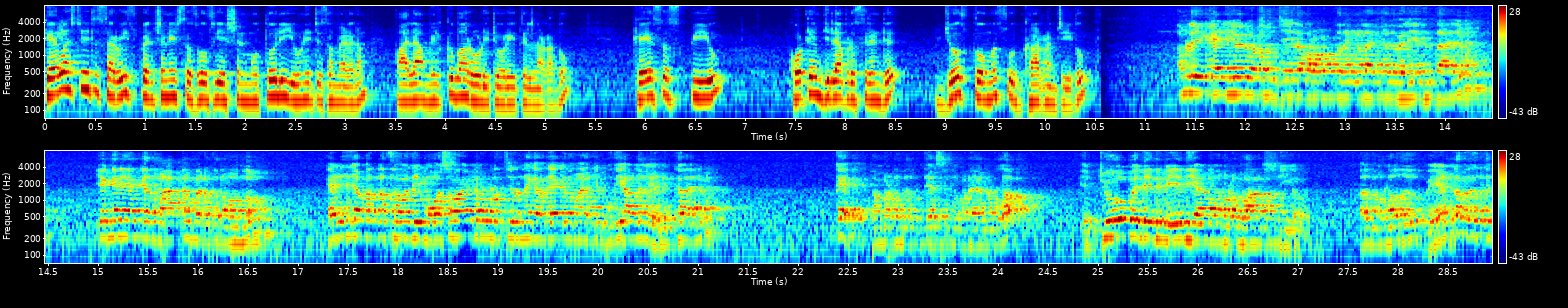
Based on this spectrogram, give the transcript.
Kerala state service pensioners association Mutholi unit സമ്മേളനം പാലാ മിൽക്ക് ബാർ ഓഡിറ്റോറിയത്തിൽ നടന്നു. K S S P U Kottayam ജില്ലാ പ്രസിഡന്റ് ജോസ് തോമസ് ഉദ്ഘാടനം ചെയ്തു. നമ്മൾ ഈ കഴിഞ്ഞ ഒരു വർഷം ചെയ്ത പ്രവർത്തനങ്ങളൊക്കെ അത് വിലയിരുത്താനും എങ്ങനെയൊക്കെ അത് മാറ്റം വരുത്തണമെന്നും കഴിഞ്ഞ ഭരണസമിതി മോശമായിട്ട് പ്രവർത്തിച്ചിട്ടുണ്ടെങ്കിൽ അവരെയൊക്കെ മാറ്റി പുതിയ ആളുകൾ എടുക്കാനും ഒക്കെ നമ്മുടെ നിർദ്ദേശങ്ങൾ പറയാനുള്ള ഏറ്റവും വലിയൊരു വേദിയാണ് നമ്മുടെ വാർഷികം. അത് നമ്മളത് വേണ്ട വിധത്തിൽ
